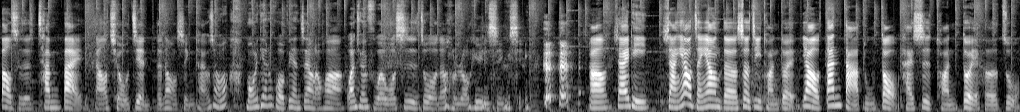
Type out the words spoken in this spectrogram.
抱持着参拜然后求见的那种心态。我想说，某一天如果我变成这样的话，完全符合我是做那种荣誉心情。好，下一题，想要怎样的设计团队？要单打独斗还是团队合作？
